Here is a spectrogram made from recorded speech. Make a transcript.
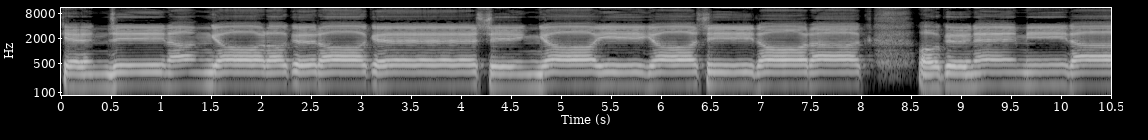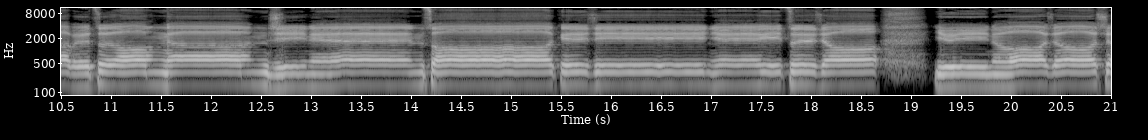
賢治南行六六信行異行指導楽。億年未打仏音願自年即時入一上唯の上昇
